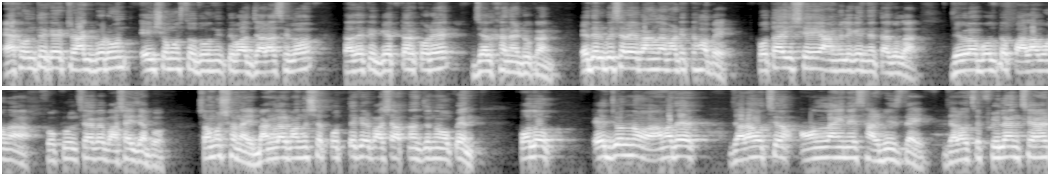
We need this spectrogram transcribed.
এখন থেকে ট্রাক ভরুন এই সমস্ত দুর্নীতিবাদ যারা ছিল, তাদেরকে গ্রেপ্তার করে জেলখানায় ঢুকান। এদের বিচারে বাংলা মাটিতে হবে। কোথায় সে আওয়ামী লীগের নেতাগুলা? যেগুলো বলতো, পালাবো না, ফখরুল সাহেবের বাসায় যাব। সমস্যা নাই, বাংলার মানুষের প্রত্যেকের বাসা আপনার জন্য ওপেন পলক, এর জন্য আমাদের যারা হচ্ছে অনলাইনে সার্ভিস দেয়, যারা হচ্ছে ফ্রিল্যান্সার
